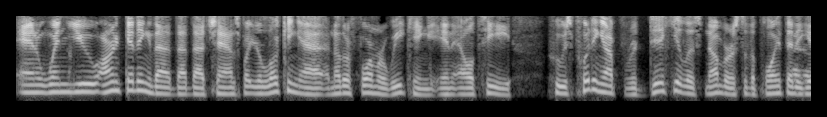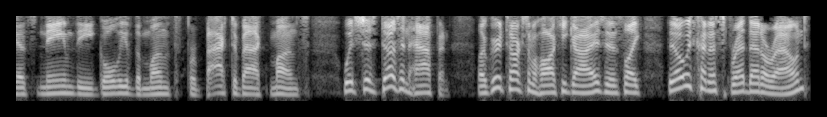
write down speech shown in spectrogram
And when you aren't getting that that that chance, but you're looking at another former Wheat King in LT who's putting up ridiculous numbers to the point that he gets named the goalie of the month for back to back months, which just doesn't happen. Like we were talking to some hockey guys and it's like they always kind of spread that around.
